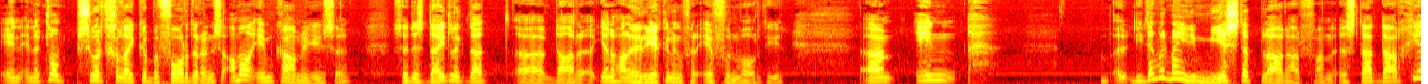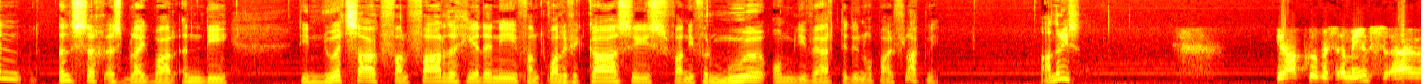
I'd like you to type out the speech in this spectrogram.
en en 'n klomp soortgelyke bevorderings, almal MK mense. So dis duidelik dat uh daar een of ander rekening vereffen word hier. Um en die ding wat my die meeste pla daarvan is dat daar geen insig is blykbaar in die die noodsaak van vaardighede nie, van kwalifikasies, van die vermoë om die werk te doen op daai vlak nie. Andries Ja, Kobus, 'n mens uh,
